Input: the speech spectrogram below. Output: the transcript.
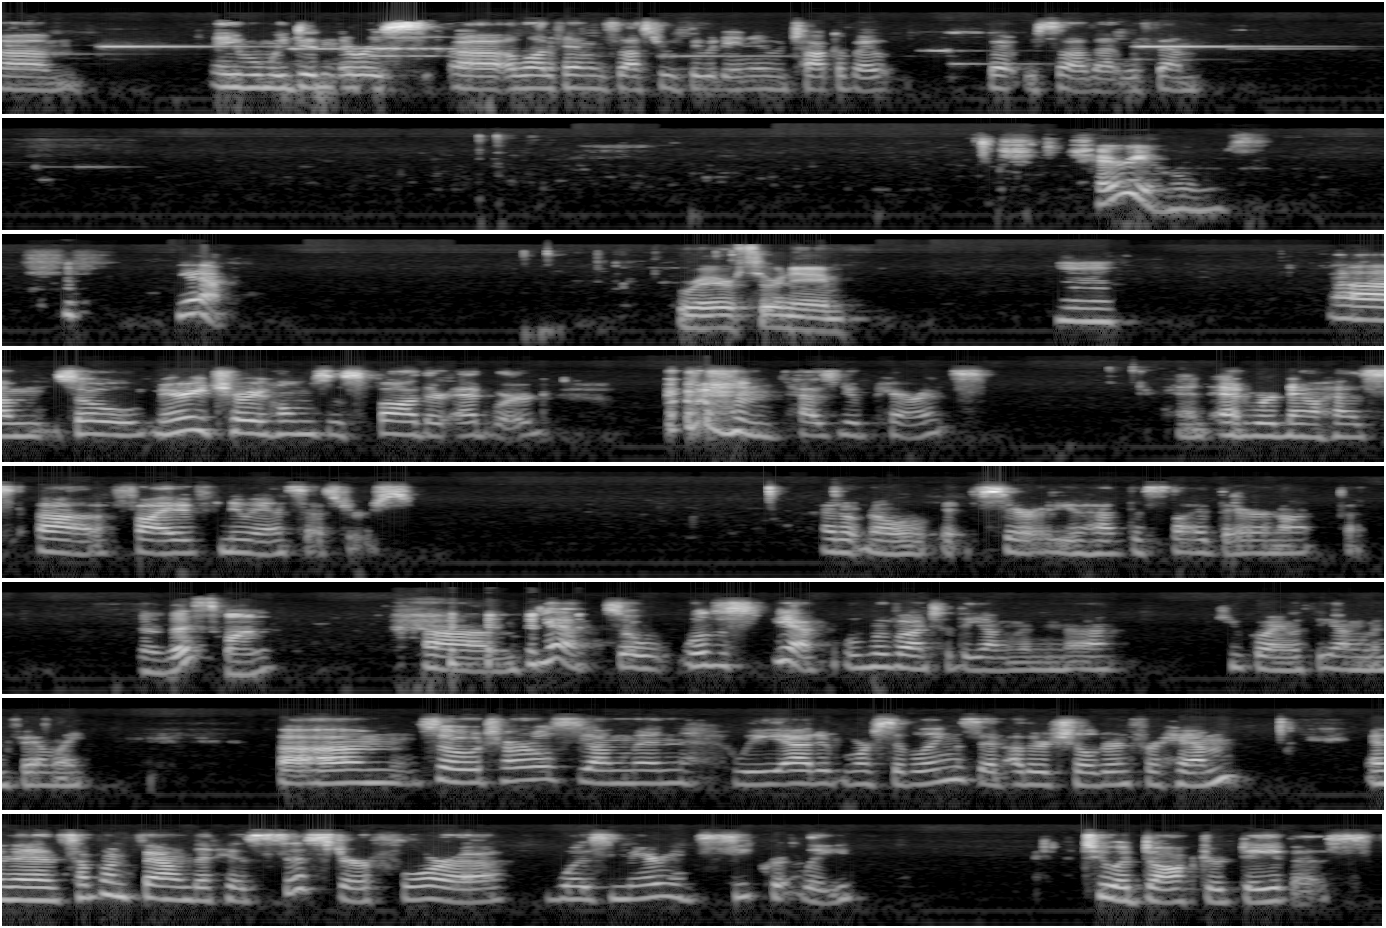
Um, and even we didn't. There was uh, a lot of families last week that we didn't even talk about, but we saw that with them. Cherryholmes. Yeah. Rare surname. Mm. Um, so Mary Cherryholmes's father, Edward, has new parents, and Edward now has uh, five new ancestors. I don't know if Sarah, you have the slide there or not, but this one. um, yeah. So we'll just yeah we'll move on to the Youngman. Uh, keep going with the Youngman family. Um, so Charles Youngman, we added more siblings and other children for him, and then someone found that his sister Flora was married secretly to a Dr. Davis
